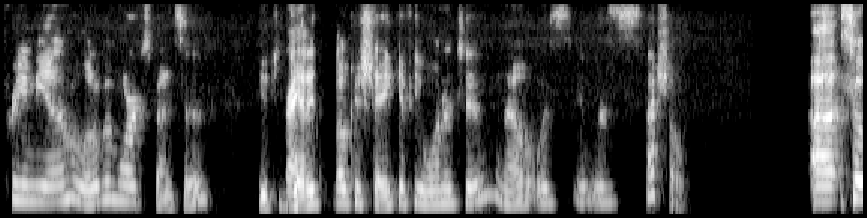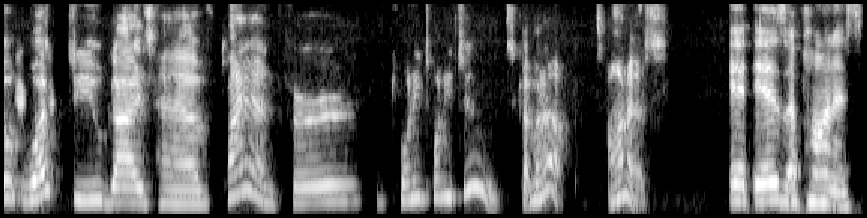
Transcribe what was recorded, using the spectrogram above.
premium, a little bit more expensive. You could right. get a smoke a shake if you wanted to. You know, it was it was special. Uh, so, what do you guys have planned for 2022? It's coming up. It's on us. It is upon us.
